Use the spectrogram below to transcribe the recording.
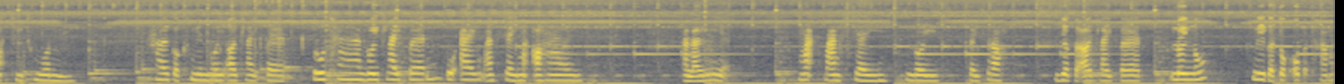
ម៉ាក់ឈឺធ្ងន់ហើយក៏គ្មានលុយឲ្យថ្លៃពេទ្យព្រោះថាលុយថ្លៃពេទ្យពួកឯងបានខ្ចីម៉ាក់អស់ហើយឥឡូវនេះម៉ាក់បានខ្ចីលុយស្រីស្រស់ យកទៅឲ្យថ្លៃពេទ្យលុយនោះគ្នាក៏ទុកឧបត្ថម្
